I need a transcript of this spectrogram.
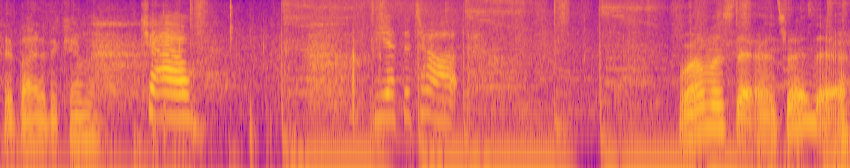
Say bye to the camera. Ciao. See you at the top. We're almost there. It's right there.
